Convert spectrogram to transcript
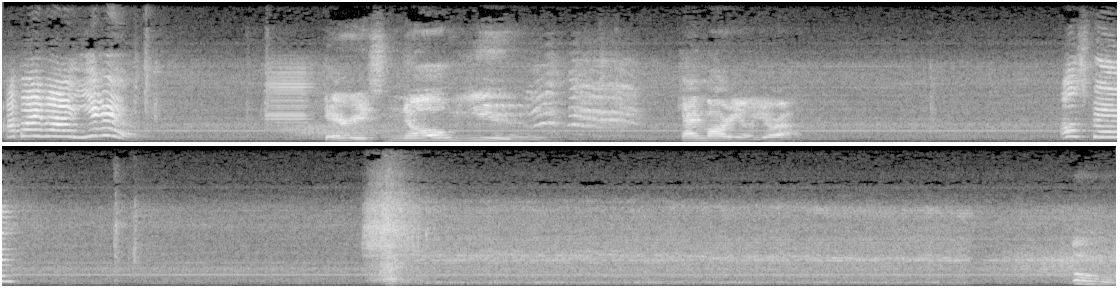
How about you? There is no you. Okay, Mario, you're up. I'll spin. Ooh,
